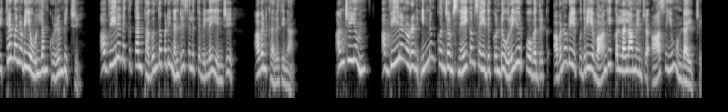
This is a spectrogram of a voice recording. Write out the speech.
விக்ரமனுடைய உள்ளம் குழம்பிற்று. அவ்வீரனுக்குத்தான் தகுந்தபடி நன்றி செலுத்தவில்லை என்று அவன் கருதினான். அன்றியும் அவ்வீரனுடன் இன்னும் கொஞ்சம் சிநேகம் செய்து கொண்டு உறையூர் போவதற்கு அவனுடைய குதிரையை வாங்கிக் கொள்ளலாம் என்ற ஆசையும் உண்டாயிற்று.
